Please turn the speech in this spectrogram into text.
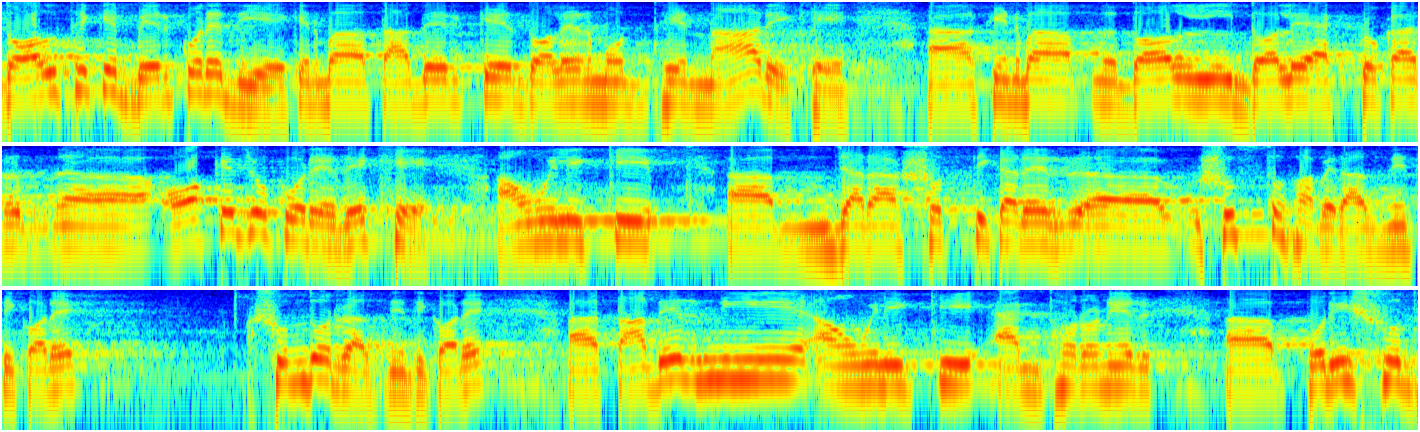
দল থেকে বের করে দিয়ে কিংবা তাদেরকে দলের মধ্যে না রেখে কিংবা দল, দলে এক প্রকার অকেজো করে রেখে আওয়ামী লীগ কি যারা সত্যিকারের সুস্থভাবে রাজনীতি করে সুন্দর রাজনীতি করে। তাদের নিয়ে আওয়ামী লীগ কি এক ধরনের পরিশোধ,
